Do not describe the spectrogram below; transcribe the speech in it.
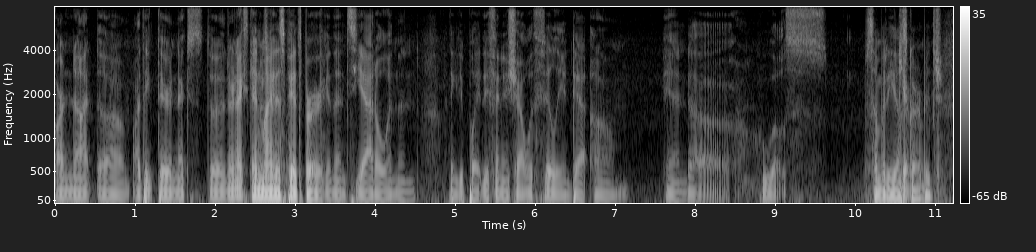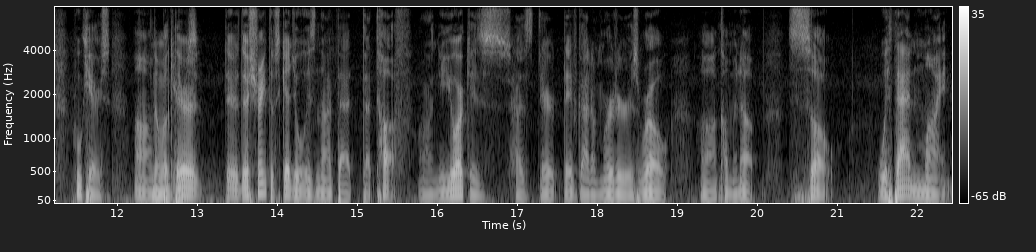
are not. Um, I think their next uh, their next game And is minus against Pittsburgh. and then Seattle, and then I think they play they finish out with Philly and da- um and uh, who else? Somebody else Can't remember. garbage. Who cares? Um, No one but their their their strength of schedule is not that that tough. Uh, New York is has their they've got a murderer's row uh, coming up. So, with that in mind,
